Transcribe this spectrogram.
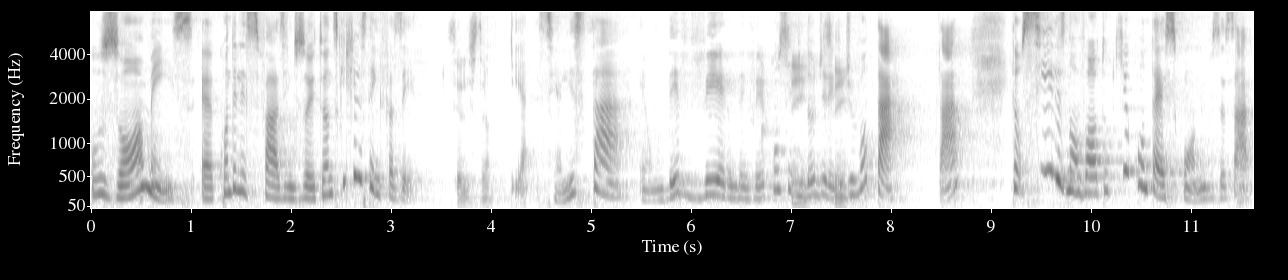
os homens, eh, quando eles fazem 18 anos, o que, que eles têm que fazer? Se ela está. e a- se alistar. É um dever, um dever concedido Sim, ao direito sim. de votar. Tá? Então, se eles não votam, o que acontece com o homem, você sabe?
